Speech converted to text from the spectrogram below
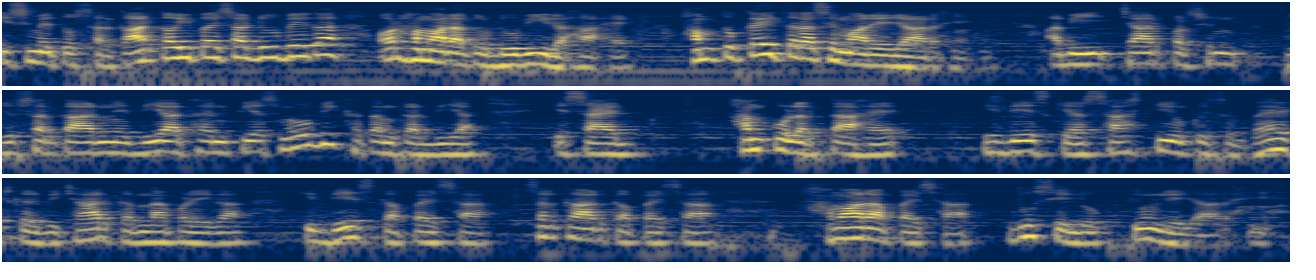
इसमें तो सरकार का भी पैसा डूबेगा और हमारा तो डूब ही रहा है। हम तो कई तरह से मारे जा रहे हैं। अभी चार परसेंट जो सरकार ने दिया था एनपीएस में, वो भी ख़त्म कर दिया। ये शायद हमको लगता है, इस देश के अर्थशास्त्रियों को इस बैठ कर विचार करना पड़ेगा कि देश का पैसा, सरकार का पैसा, हमारा पैसा दूसरे लोग क्यों ले जा रहे हैं।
